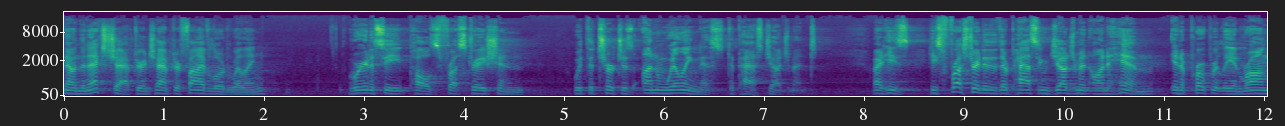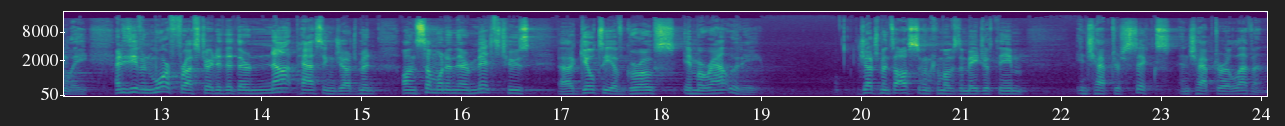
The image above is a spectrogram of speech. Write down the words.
Now, in the next chapter, in chapter 5, Lord willing, we're going to see Paul's frustration with the church's unwillingness to pass judgment. Right, he's, he's frustrated that they're passing judgment on him inappropriately and wrongly. And he's even more frustrated that they're not passing judgment on someone in their midst who's uh, guilty of gross immorality. Judgment's also going to come up as a major theme in chapter 6 and chapter 11.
